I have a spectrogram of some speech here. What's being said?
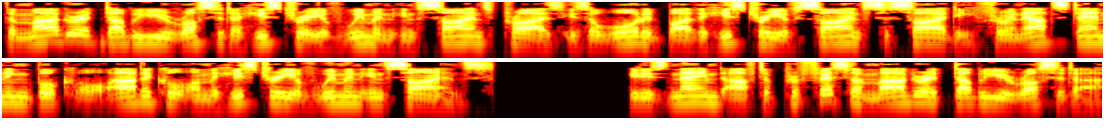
The Margaret W. Rossiter History of Women in Science Prize is awarded by the History of Science Society for an outstanding book or article on the history of women in science. It is named after Professor Margaret W. Rossiter,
